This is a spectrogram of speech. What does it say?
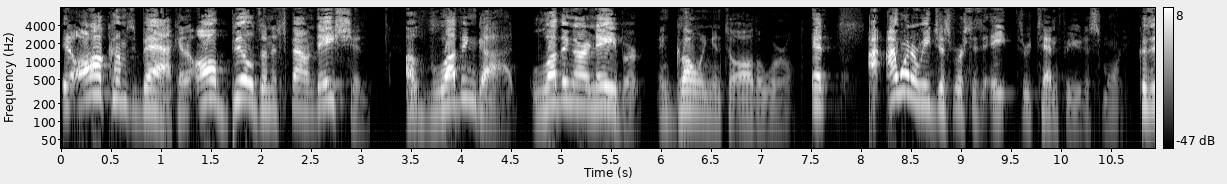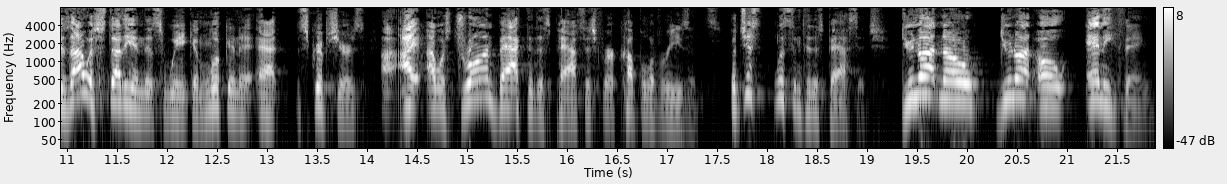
it all comes back and it all builds on this foundation of loving God, loving our neighbor, and going into all the world. And I, I want to read just verses 8 through 10 for you this morning. Because as I was studying this week and looking at the scriptures, I, I was drawn back to this passage for a couple of reasons. But just listen to this passage. Do not know, do not owe anything,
